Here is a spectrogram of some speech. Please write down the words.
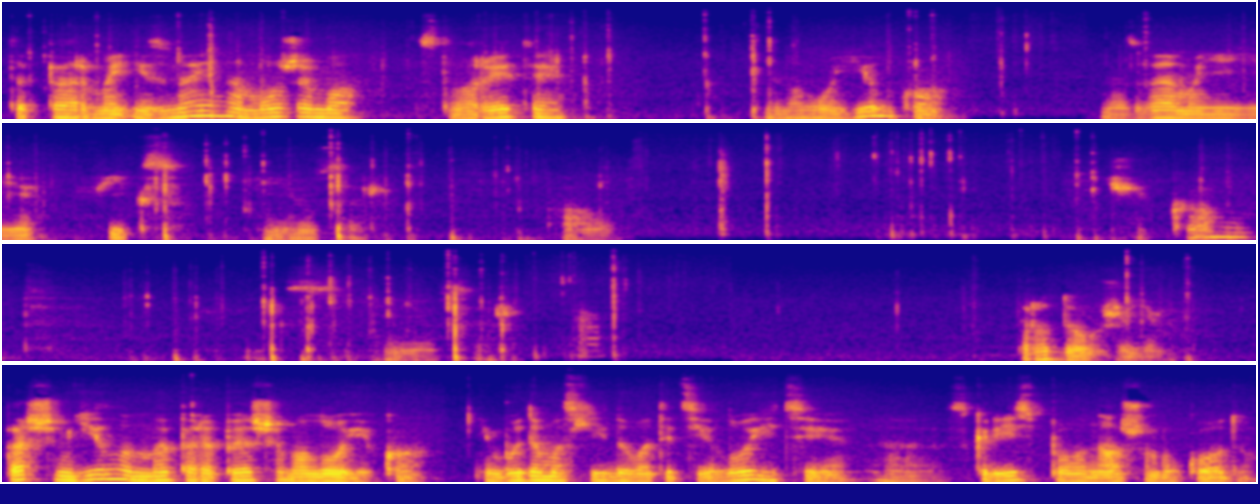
Тепер ми із мейна можемо створити нову гілку. Назвемо її Fix User. Продовжуємо. Першим ділом ми перепишемо логіку і будемо слідувати цій логіці скрізь по нашому коду.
